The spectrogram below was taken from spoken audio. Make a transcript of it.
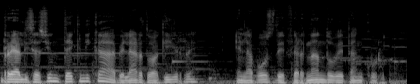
Realización técnica Abelardo Aguirre en la voz de Fernando Betancourt.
